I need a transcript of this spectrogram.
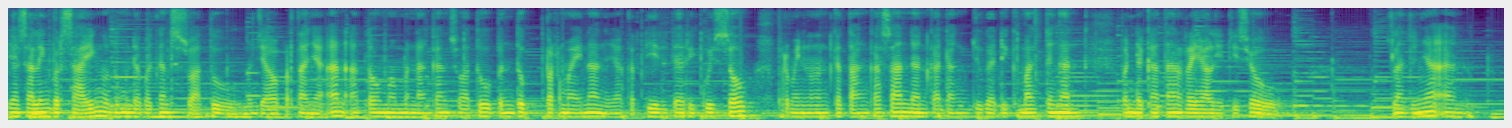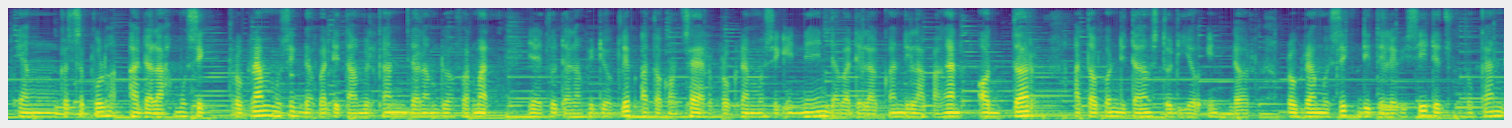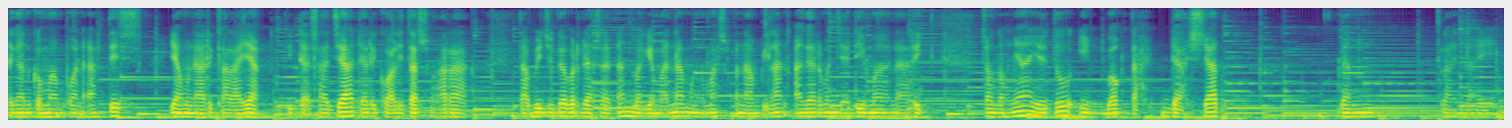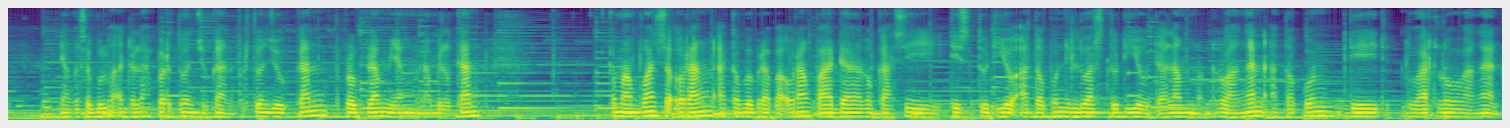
yang saling bersaing untuk mendapatkan sesuatu, menjawab pertanyaan atau memenangkan suatu bentuk permainan yang terdiri dari quiz show, permainan ketangkasan dan kadang juga dikemas dengan pendekatan reality show. Selanjutnya yang ke-10 adalah musik. Program musik dapat ditampilkan dalam dua format, yaitu dalam video klip atau konser. Program musik ini dapat dilakukan di lapangan outdoor ataupun di dalam studio indoor. Program musik di televisi ditentukan dengan kemampuan artis yang menarik kalayak, tidak saja dari kualitas suara, tapi juga berdasarkan bagaimana mengemas penampilan agar menjadi menarik. Contohnya yaitu inbox dahsyat dan lain-lain. Yang ke-10 adalah pertunjukan. Pertunjukan program yang menampilkan kemampuan seorang atau beberapa orang pada lokasi di studio ataupun di luar studio dalam ruangan ataupun di luar ruangan.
